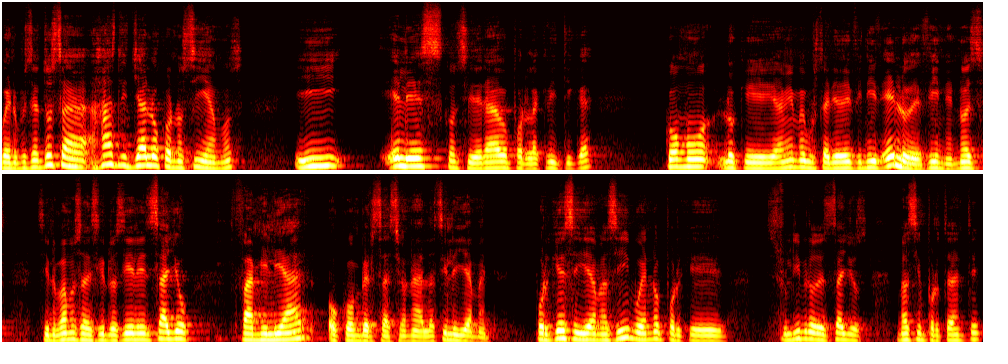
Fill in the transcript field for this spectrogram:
Bueno, pues entonces a Hazlitt ya lo conocíamos y él es considerado por la crítica como lo que a mí me gustaría definir, él lo define, no es sino vamos a decirlo así, el ensayo familiar o conversacional, así le llaman. ¿Por qué se llama así? Bueno, porque su libro de ensayos más importante,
